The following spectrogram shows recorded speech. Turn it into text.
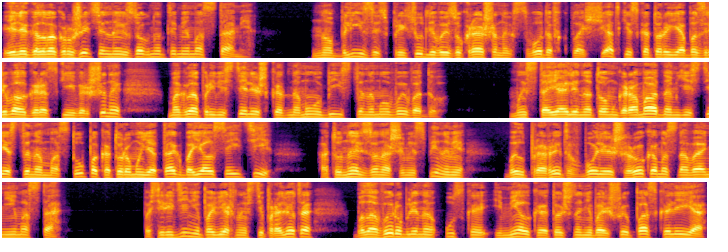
или головокружительно изогнутыми мостами — но близость причудливо изукрашенных сводов к площадке, с которой я обозревал городские вершины, могла привести лишь к одному убийственному выводу. Мы стояли на том громадном естественном мосту, по которому я так боялся идти, а туннель за нашими спинами был прорыт в более широком основании моста. Посередине поверхности пролета была вырублена узкая и мелкая, точно небольшой паз колея,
